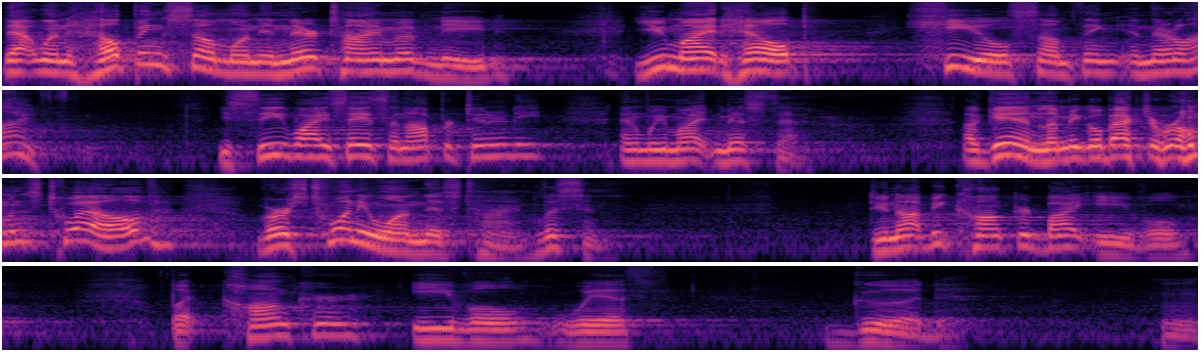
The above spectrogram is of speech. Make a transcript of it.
That when helping someone in their time of need, you might help heal something in their life. You see why I say it's an opportunity? and we might miss that. Again, let me go back to Romans 12, verse 21 this time. Listen. Do not be conquered by evil, but conquer evil with good. Hmm.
